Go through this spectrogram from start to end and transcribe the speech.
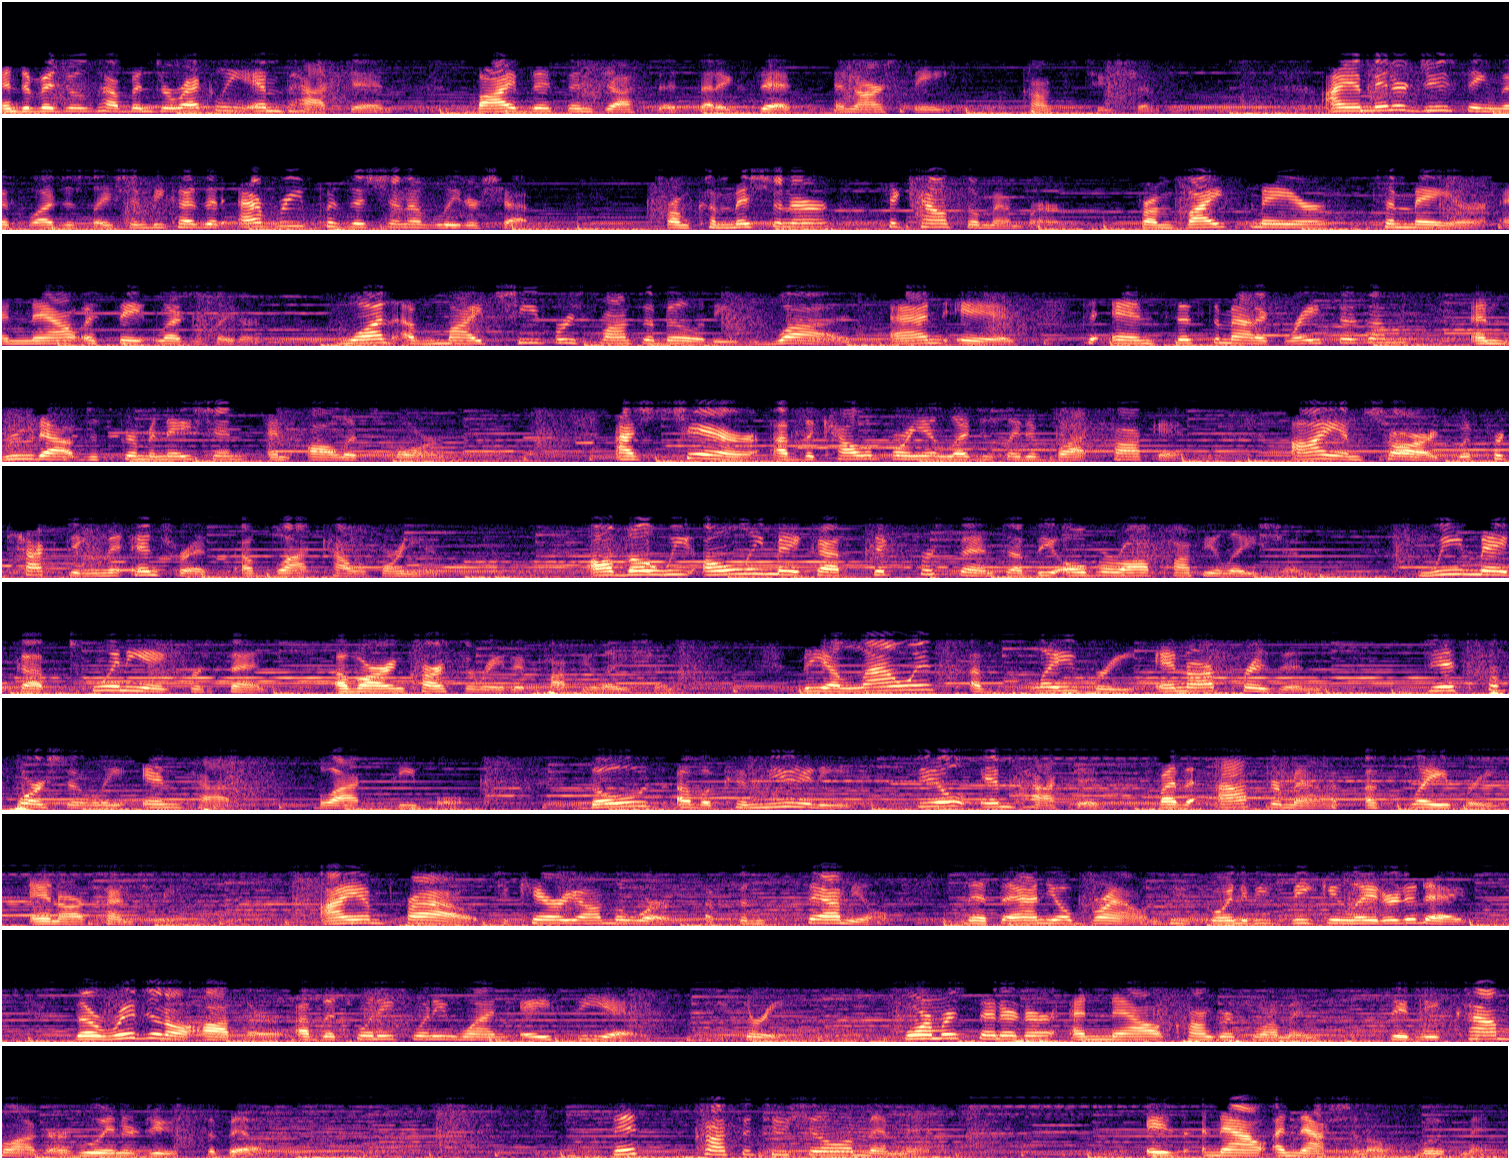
Individuals have been directly impacted by this injustice that exists in our state constitution. I am introducing this legislation because at every position of leadership, from commissioner to council member, from vice mayor to mayor, and now a state legislator, one of my chief responsibilities was and is to end systematic racism and root out discrimination in all its forms. As chair of the California Legislative Black Caucus, I am charged with protecting the interests of black Californians. Although we only make up 6% of the overall population, we make up 28% of our incarcerated population. The allowance of slavery in our prisons disproportionately impacts black people, those of a community still impacted by the aftermath of slavery in our country. I am proud to carry on the work of Samual Nathaniel Brown, who's going to be speaking later today, the original author of the 2021 ACA 3, former Senator and now Congresswoman Sydney Kamlager, who introduced the bill. This constitutional amendment is now a national movement.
